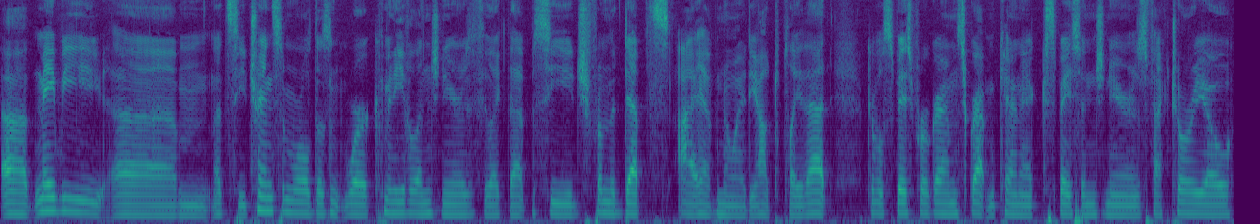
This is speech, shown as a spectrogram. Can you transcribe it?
Uh, maybe, um, let's see, Train Sim World doesn't work, Medieval Engineers, if you like that, Besiege, From the Depths, I have no idea how to play that, Kerbal Space Program, Scrap Mechanic, Space Engineers, Factorio,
